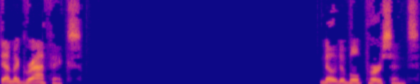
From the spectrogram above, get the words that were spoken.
Demographics Notable persons.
